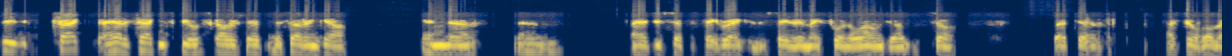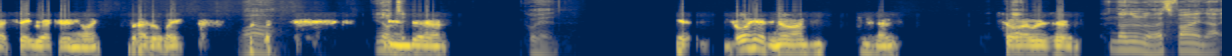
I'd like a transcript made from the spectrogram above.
the track. I had a track and field scholarship at Southern Cal, and uh, um, I had just set the state record in the state of New Mexico in the long jump. So, but uh, I still hold that state record anyway. By the way. Wow. You know. and, uh, go ahead. Yeah, go ahead. No, I'm. You know, so no, I was. Uh, no, no, no. That's fine. I,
